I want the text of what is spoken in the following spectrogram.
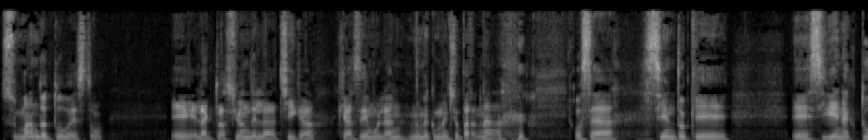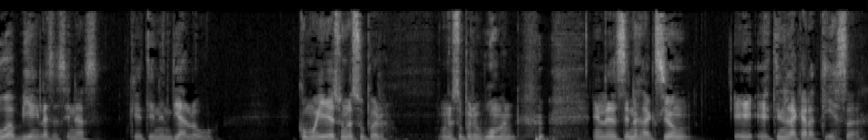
sumando a todo esto, eh, la actuación de la chica que hace de Mulan no me convenció para nada. o sea, siento que eh, si bien actúa bien las escenas que tienen diálogo, como ella es una super, una superwoman, en las escenas de acción eh, tiene la cara tiesa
